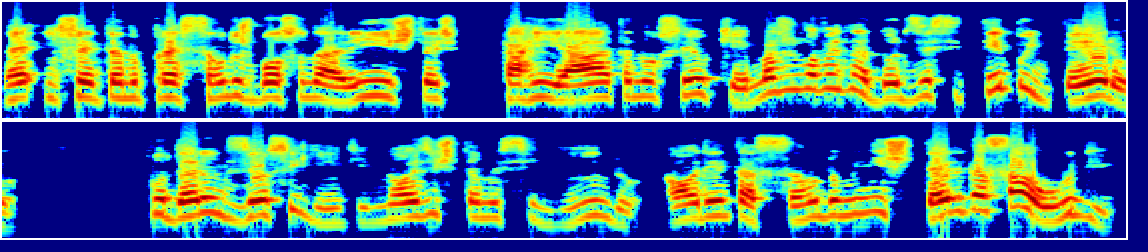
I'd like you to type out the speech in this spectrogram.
né, enfrentando pressão dos bolsonaristas, carreata, não sei o quê. Mas os governadores, esse tempo inteiro, puderam dizer o seguinte: nós estamos seguindo a orientação do Ministério da Saúde.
